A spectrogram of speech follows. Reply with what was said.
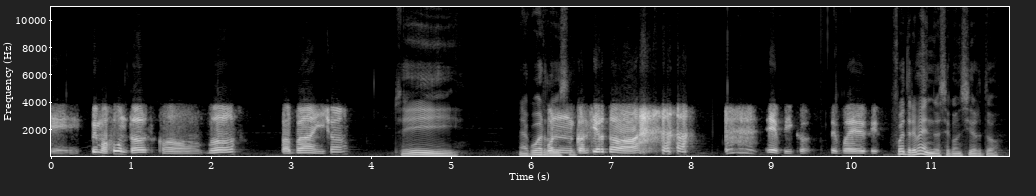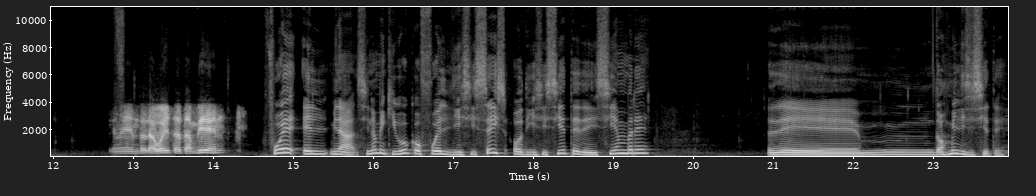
eh, fuimos juntos con vos, papá y yo. Sí. Me acuerdo. Un concierto épico, se puede decir. Fue tremendo ese concierto. Tremendo. La vuelta también. Fue el, mira, si no me equivoco, fue el 16 o 17 de diciembre de mm, 2017.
